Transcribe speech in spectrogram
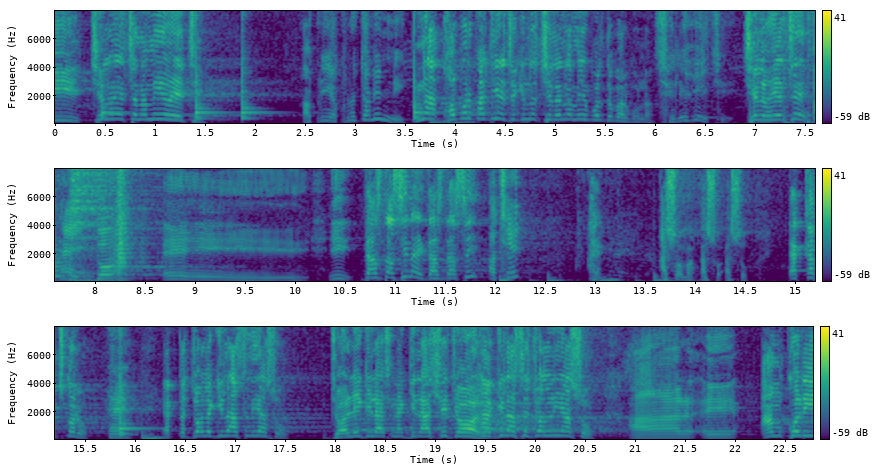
ই ছেলে হয়েছে না মেয়ে হয়েছে? আপনি এখনও জানেননি? না খবর পাঠিয়েছে কিন্তু ছেলে না মেয়ে বলতে পারব না। ছেলে হয়েছে। ছেলে হয়েছে? হ্যাঁ। তো এই দাস দাসী নাই দাস দাসী? আছে? আসো মা আসো আসো। এক কাজ করো। হ্যাঁ। একটা জলে গিলাস নিয়ে আসো। জলে গিলাস না গিলাসে জল। হ্যাঁ গিলাসে জল নিয়ে আসো। আর এ, আম খড়ি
